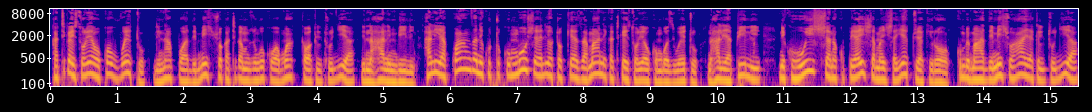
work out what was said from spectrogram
katika historia ya wokovu wetu linapoadhimishwa katika mzunguko wa mwaka wa kiliturujia lina hali mbili. Hali ya kwanza ni kutukumbusha yaliyotokea zamani katika historia ya ukombozi wetu, na hali ya pili ni kuhuisha na kupeaisha maisha yetu ya kiroho. Kumbe maadhimisho haya ya kiliturujia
